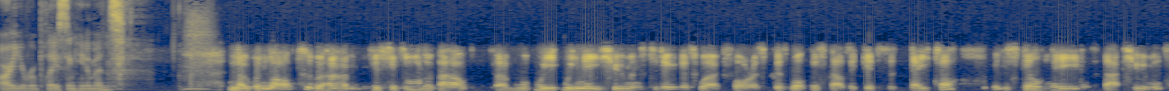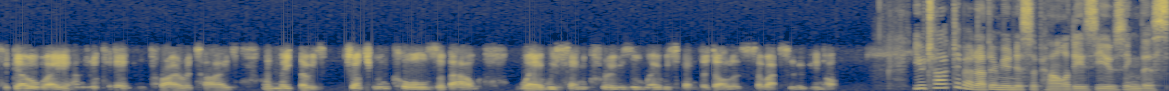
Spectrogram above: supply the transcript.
are you replacing humans? No, we're not. Um, this is all about uh, we, we need humans to do this work for us because what this does, it gives us data, but you still need that human to go away and look at it and prioritize and make those judgment calls about where we send crews and where we spend the dollars. So, absolutely not. You talked about other municipalities using this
